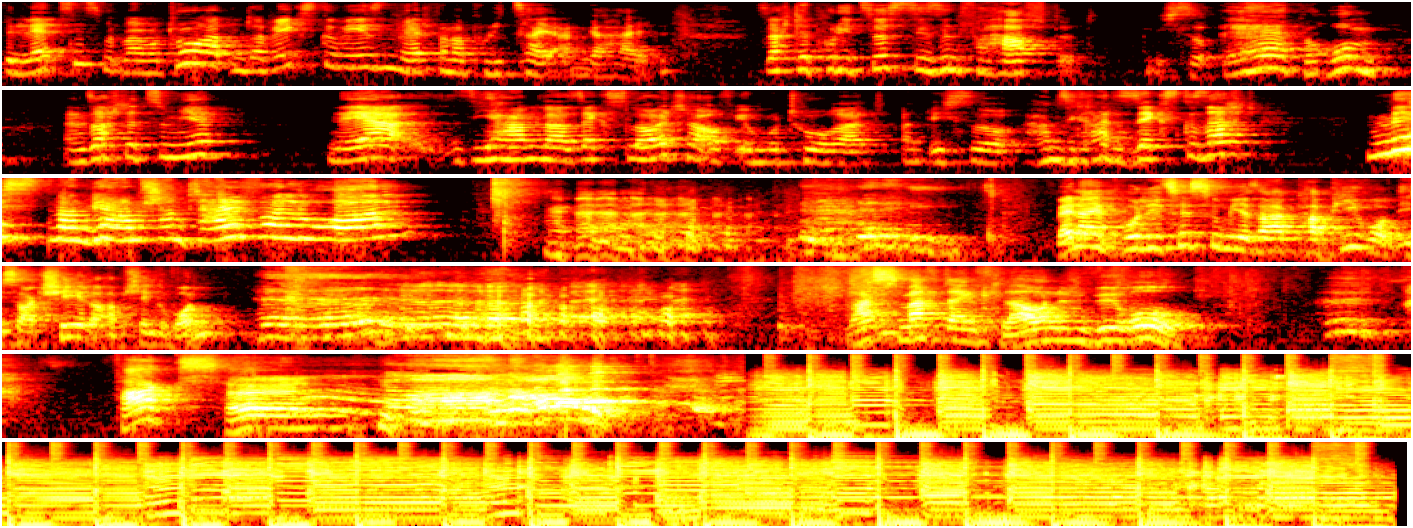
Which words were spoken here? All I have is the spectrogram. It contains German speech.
letztens mit meinem Motorrad unterwegs gewesen, werde von der Polizei angehalten. Sagt der Polizist, Sie sind verhaftet. Und ich so, hä, warum? Dann sagt er zu mir, naja, Sie haben da sechs Leute auf Ihrem Motorrad. Und ich so, haben Sie gerade sechs gesagt? Mist, Mann, wir haben Chantal verloren. Wenn ein Polizist zu mir sagt Papiere und ich sag Schere, habe ich den gewonnen? Was macht ein Clown im Büro? Faxen! Oh,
